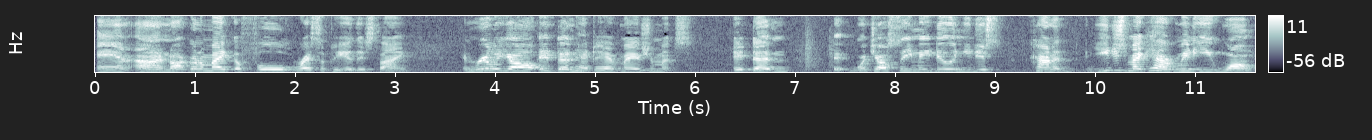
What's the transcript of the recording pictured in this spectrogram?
And I'm not going to make a full recipe of this thing. And really, y'all, it doesn't have to have measurements. It doesn't. It, what y'all see me doing, you just kind of, you just make however many you want.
